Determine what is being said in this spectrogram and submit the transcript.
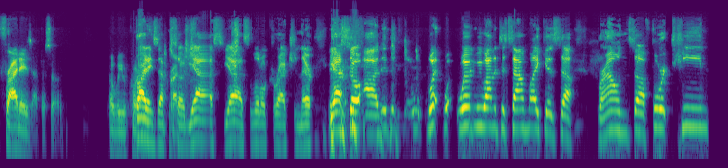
Friday's episode. But we record Friday's episode. Friday. Yes, yes, a little correction there. Yeah, so uh, what, what what we wanted to sound like is uh, Browns uh, 14,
